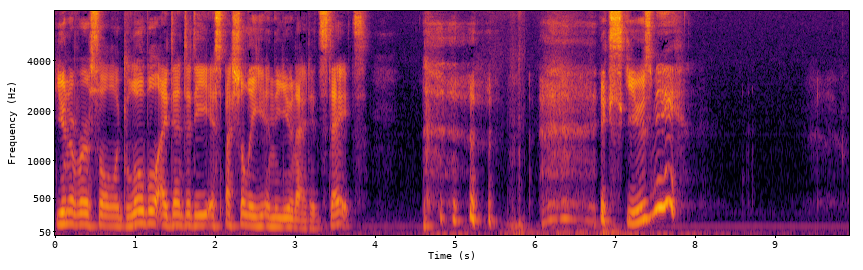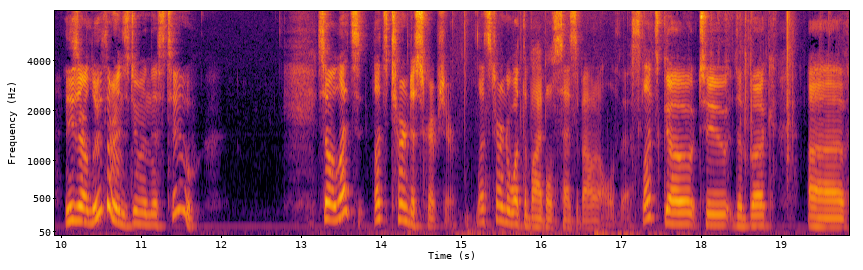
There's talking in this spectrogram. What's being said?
universal, global identity, especially in the United States. Excuse me? These are Lutherans doing this too. So let's let's turn to scripture. Let's turn to what the Bible says about all of this. Let's go to the book of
